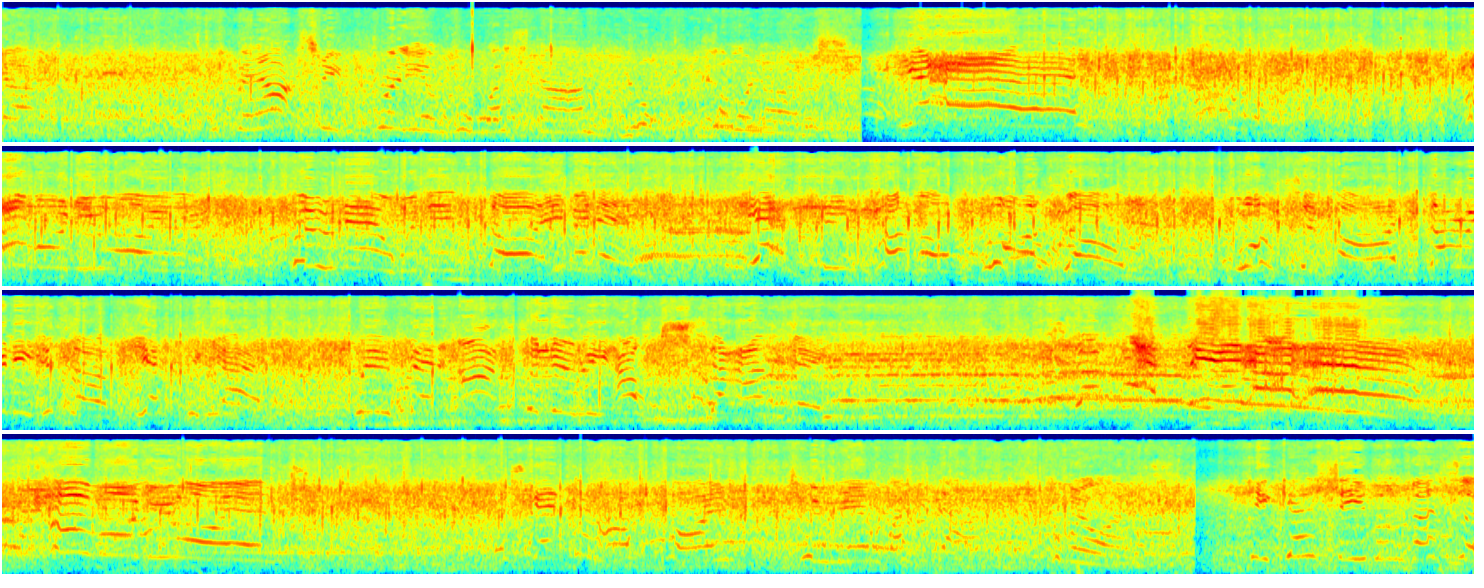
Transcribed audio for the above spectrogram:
Yeah. It's been absolutely brilliant from West Ham. Come on, guys. Yes! Come on, you Irons! 2 0 within 30 minutes. Yes, Dean, come on. What a goal. What a goal. I thoroughly deserved yet again. We've been absolutely outstanding. Sebastien Haller! Come on, you Irons! Let's get to half time. 2 0 West Ham. Come on, Irons. It gets even better.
